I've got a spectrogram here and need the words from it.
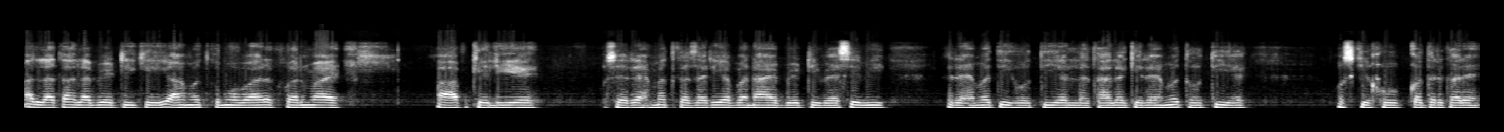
अल्लाह ताला बेटी की आमद को मुबारक फरमाए, आपके लिए उसे रहमत का ज़रिया बनाए। बेटी वैसे भी रहमत ही होती है, अल्लाह ताला की रहमत होती है, उसकी खूब कदर करें।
